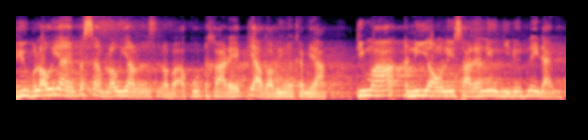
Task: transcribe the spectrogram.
view ဘယ်လောက်ရရင်ပတ်စံဘယ်လောက်ရမလဲဆိုတာပါအကိုတခါတည်းပြသွားပြီးမှခင်ဗျာဒီမှာအနီရောင်လေးစာတန်းလေးကိုညီတို့နှိပ်လိုက်မယ်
